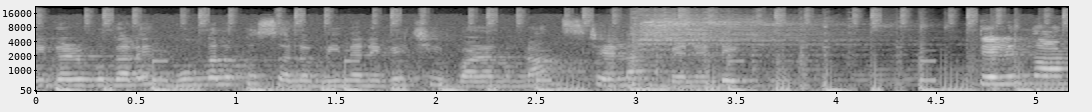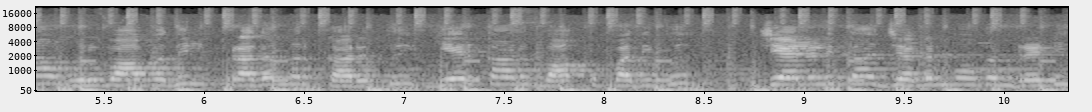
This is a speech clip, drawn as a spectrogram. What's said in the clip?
நிகழ்வுகளை உங்களுக்கு சொல்லும். இந்த நிகழ்ச்சி வழங்கும் நான் ஸ்டெலா பெனடிக் தெலுங்கானா உருவாவதில் பிரதமர் கருத்து ஏற்காடு வாக்குப்பதிவு ஜெயலலிதா ஜெகன்மோகன் ரெட்டி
